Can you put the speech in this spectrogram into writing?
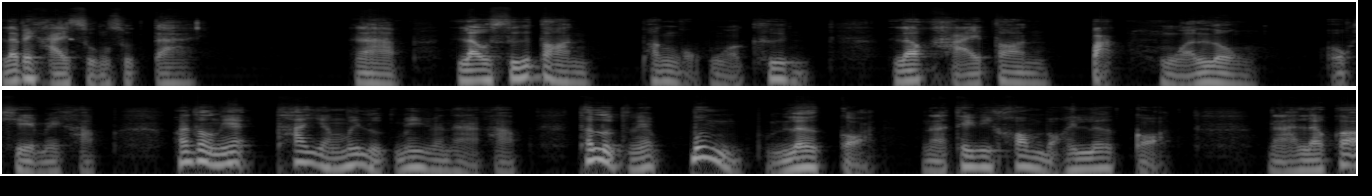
แล้วไปขายสูงสุดได้นะครับเราซื้อตอนพังหัวขึ้น แล้วขายตอนปักหัวลงโอเคไหมครับ เพราะตรงนี้ถ้ายังไม่หลุดไม่มีปัญหาครับ ถ้าหลุดตรงนี้ปึ้งผมเลิกก่อนนะเทคนิคอมบอกให้เลิกก่อนนะแล้วก็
